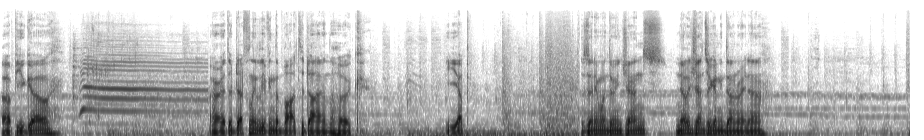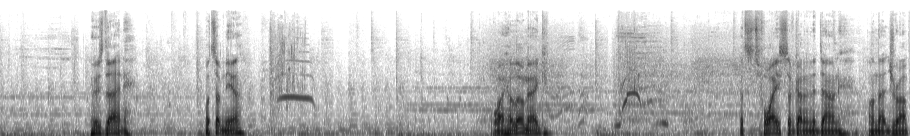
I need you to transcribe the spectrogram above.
Up you go. Alright, they're definitely leaving the bot to die on the hook. Yep. Is anyone doing gens? No gens are getting done right now. Who's that? What's up, Nea? Why, hello, Meg. That's twice I've gotten it down on that drop.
